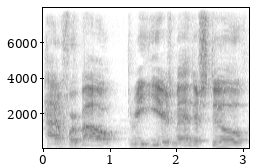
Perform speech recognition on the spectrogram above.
Had them for about three years, man. They're still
